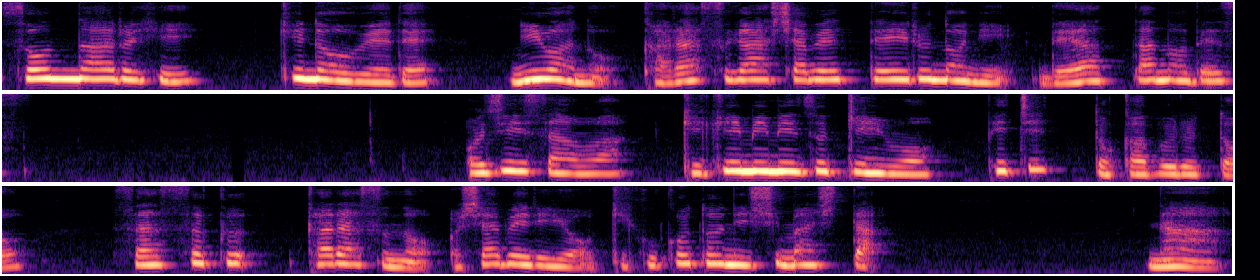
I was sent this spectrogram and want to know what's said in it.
そんなある日木の上で2羽のカラスがしゃべっているのに出会ったのです。おじいさんは聞き耳頭巾をピチッとかぶると早速カラスのおしゃべりを聞くことにしました「なあ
